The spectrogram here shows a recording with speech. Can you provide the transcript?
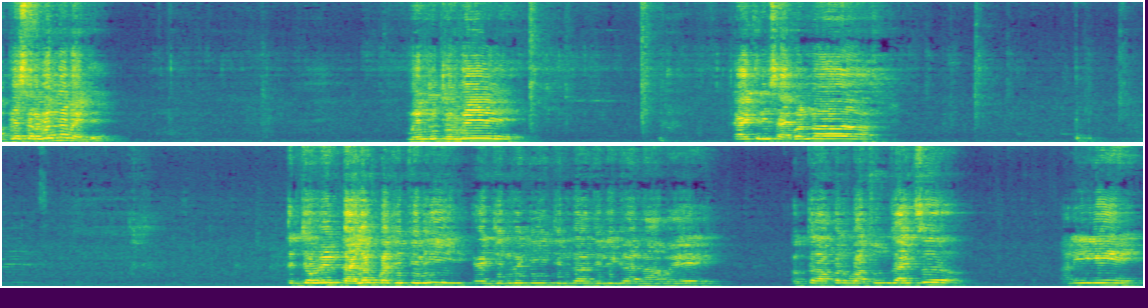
आपल्या सर्वांना माहीत आहे. महेंद्र थोरवे काहीतरी साहेबांना त्यांच्यावर एक डायलॉग बाजी केली काय जिंदगी जिंदा दिली का नाम आहे. फक्त आपण वाचून जायचं. आणि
